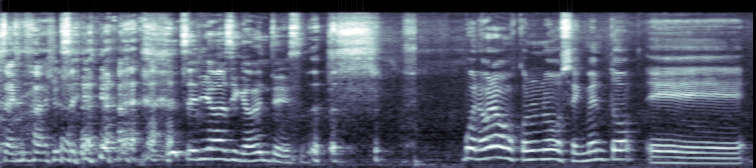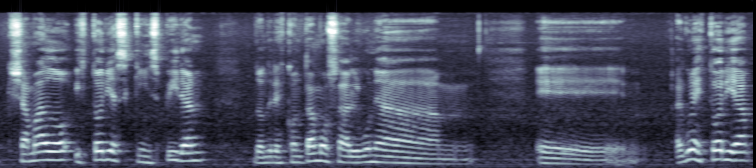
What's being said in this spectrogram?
Sería, sería básicamente eso. Bueno, ahora vamos con un nuevo segmento eh, llamado Historias que Inspiran, donde les contamos alguna mm, eh, alguna historia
